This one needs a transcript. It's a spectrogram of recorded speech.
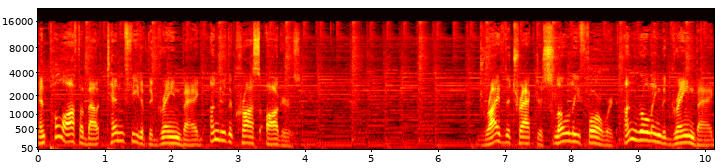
and pull off about 10 feet of the grain bag under the cross augers. Drive the tractor slowly forward, unrolling the grain bag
